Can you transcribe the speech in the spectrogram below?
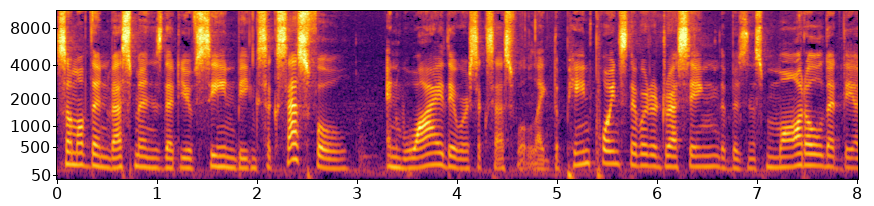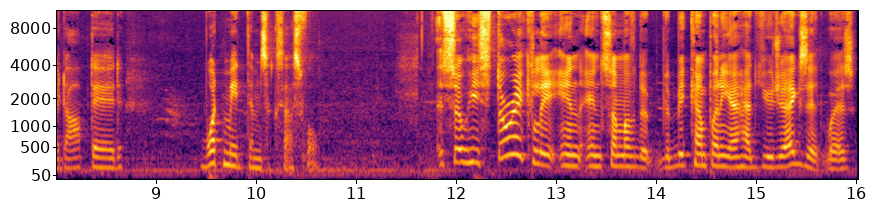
some of the investments that you've seen being successful and why they were successful, like the pain points they were addressing, the business model that they adopted, what made them successful? So historically in, in some of the, the big company I had huge exit was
